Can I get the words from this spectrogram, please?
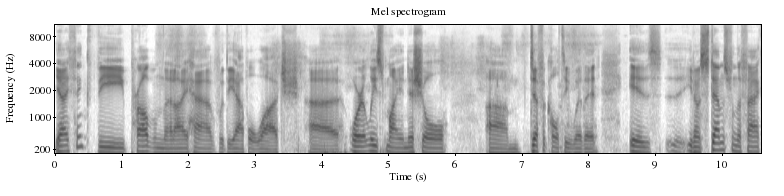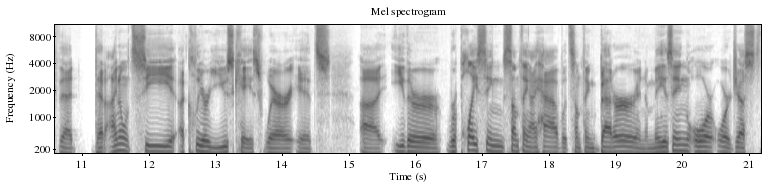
Yeah, I think the problem that I have with the Apple Watch, uh, or at least my initial um, difficulty with it, is you know stems from the fact that that I don't see a clear use case where it's uh, either replacing something I have with something better and amazing, or or just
